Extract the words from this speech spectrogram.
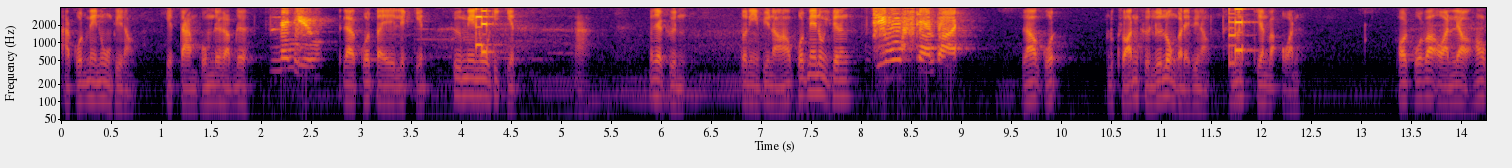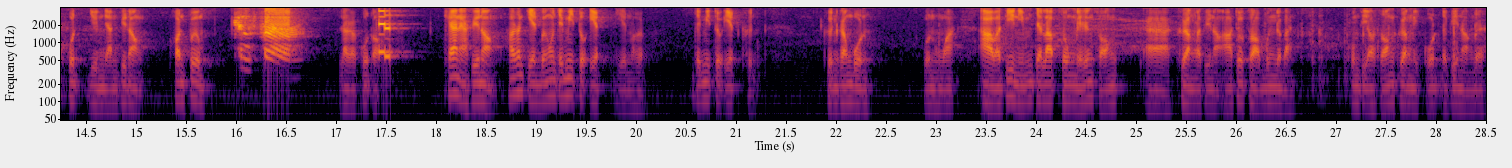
อะกดเมนูพี่น้องเฮ็ดตามผมเด้อครับเด้อ Menu. แล้วกดไปเลขเจ็ดคือเมนูที่เจ็ดอะมันจะขึ้นตัวนี้พี่น้องเอากดเมนูอีกตัวหนึง Dual standby. แล้วกดลูกศรขึ้นหรือลงก็ได้พี่น้องให้มันเขียนว่าอ่อน พอกดว่าอ่อนแล้วเขากดยืนยันพี่น้องคอนเฟิร์ม Confirm. แล้วก็กดออกแค่นี้พี่น้องเขาสังเกตเบิ่งมันจะมีตัวเอ็ดเห็นไหมครับ จะมีตัวเอ็ดขึ้น ขึ้นข้างบนบนหัวอ่าวันที่นี้มันจะรับทรงในทั้งสองอ่าเครื่องแล้วพี่น้องอ่าทดสอบเบิ่งเด้อบัดผมจะเอาสองเครื่องนี้กดเด้อพี่น้องเด้อ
